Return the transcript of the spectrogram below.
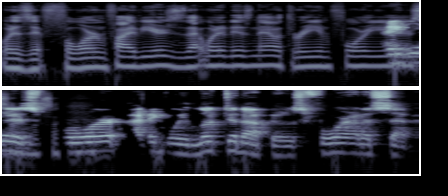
What is it? Four and five years? Is that what it is now? Three and four years? I think it is four. I think we looked it up. It was four out of seven.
